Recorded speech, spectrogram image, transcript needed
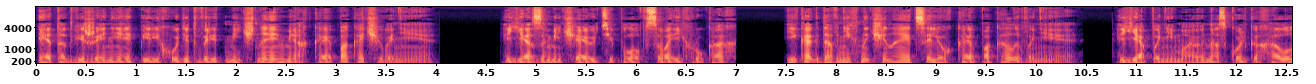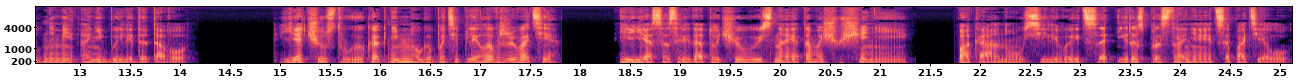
Это движение переходит в ритмичное мягкое покачивание. Я замечаю тепло в своих руках, и когда в них начинается легкое покалывание, я понимаю, насколько холодными они были до того. Я чувствую, как немного потеплело в животе, и я сосредоточиваюсь на этом ощущении, пока оно усиливается и распространяется по телу.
